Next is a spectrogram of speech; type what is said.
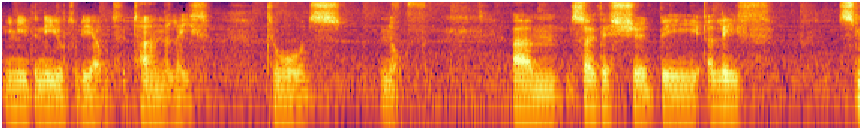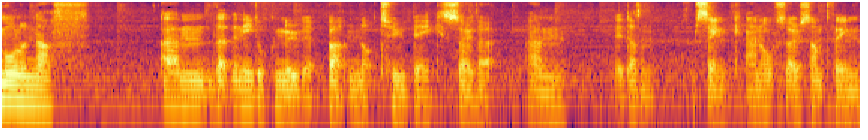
you need the needle to be able to turn the leaf towards north. Um, so this should be a leaf small enough um, that the needle can move it, but not too big so that um, it doesn't sink, and also something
